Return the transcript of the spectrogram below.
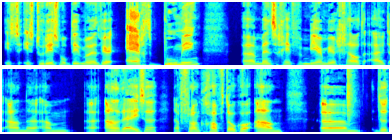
is, is toerisme op dit moment weer echt booming. Uh, mensen geven meer en meer geld uit aan, uh, aan, uh, aan reizen. Nou, Frank gaf het ook al aan. Um, de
